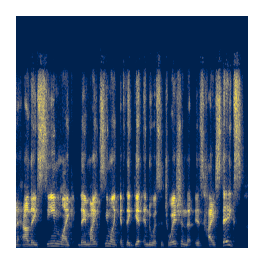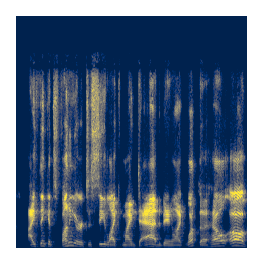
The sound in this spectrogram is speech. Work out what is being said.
and how they seem like they might seem like if they get into a situation that is high stakes i think it's funnier to see like my dad being like what the hell oh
